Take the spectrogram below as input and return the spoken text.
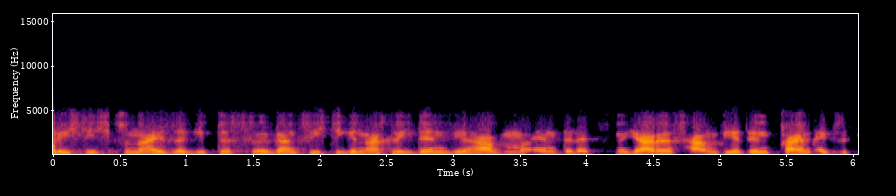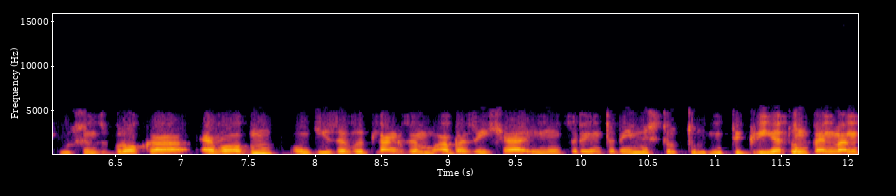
Richtig. Zu NYSE gibt es äh, ganz wichtige Nachricht, denn wir haben Ende letzten Jahres haben wir den Prime Executions Broker erworben und dieser wird langsam aber sicher in unsere Unternehmensstruktur integriert und wenn man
